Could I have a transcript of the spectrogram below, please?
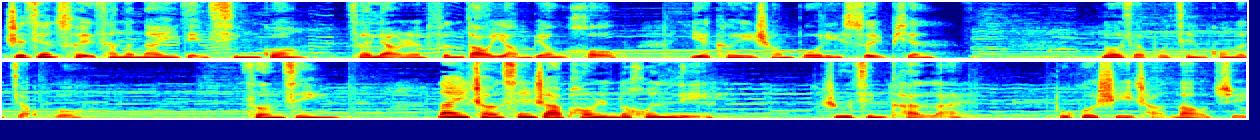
指尖璀璨的那一点星光，在两人分道扬镳后，也可以成玻璃碎片，落在不见光的角落。曾经，那一场羡煞旁人的婚礼。如今看来，不过是一场闹剧。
